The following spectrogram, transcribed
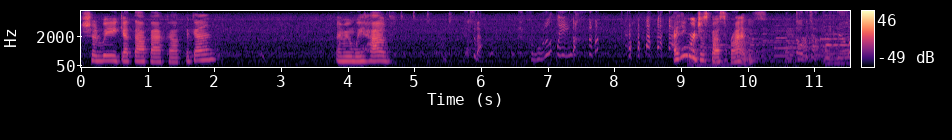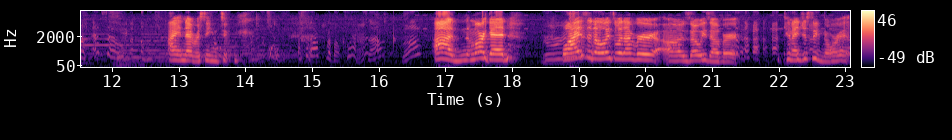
Should we get that back up again? I mean, we have... I think we're just best friends. I ain't never seen two... ah, Morgan! Why is it always whenever uh, Zoe's over? Can I just ignore it?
